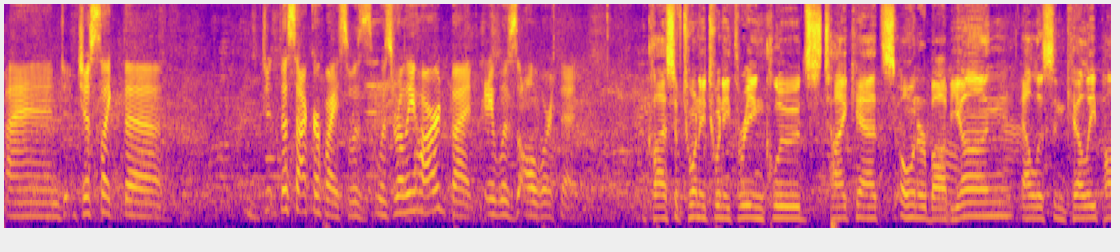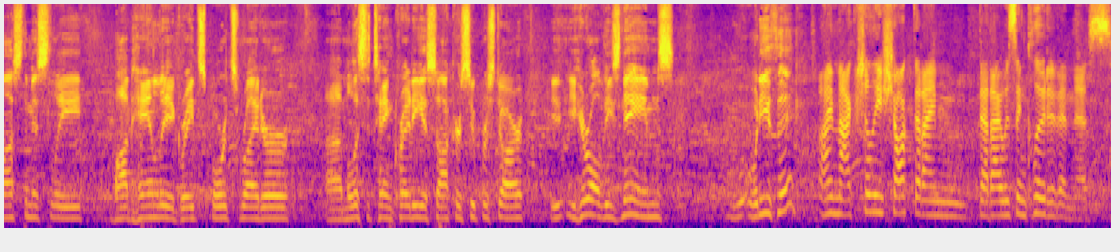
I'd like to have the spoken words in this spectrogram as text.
And just like the the sacrifice was, was really hard, but it was all worth it. The class of 2023 includes Ticats owner Bob oh. Young, Ellison Kelly posthumously, Bob Hanley, a great sports writer, uh, Melissa Tancredi, a soccer superstar. You, you hear all these names. What do you think? I'm actually shocked that I'm that I was included in this.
